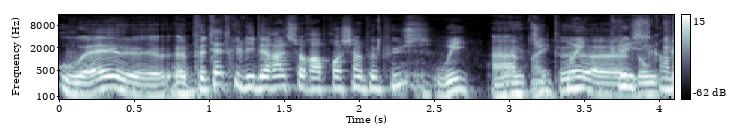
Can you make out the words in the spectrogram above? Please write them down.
ouais, peut-être que libéral se rapproche un peu plus. Oui, un petit peu. plus donc,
